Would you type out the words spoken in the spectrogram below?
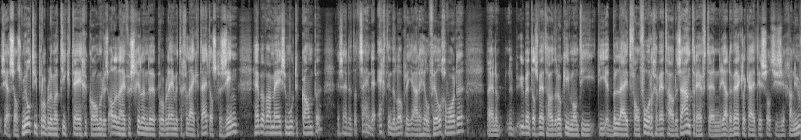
ja, zelfs multiproblematiek tegenkomen. Dus allerlei verschillende problemen tegelijkertijd als gezin hebben waarmee ze moeten kampen. En zeiden dat zijn er echt in de loop der jaren heel veel geworden. Nou ja, u bent als wethouder ook iemand die, die het beleid van vorige wethouders aantreft. En ja, de werkelijkheid is zoals die zich aan u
